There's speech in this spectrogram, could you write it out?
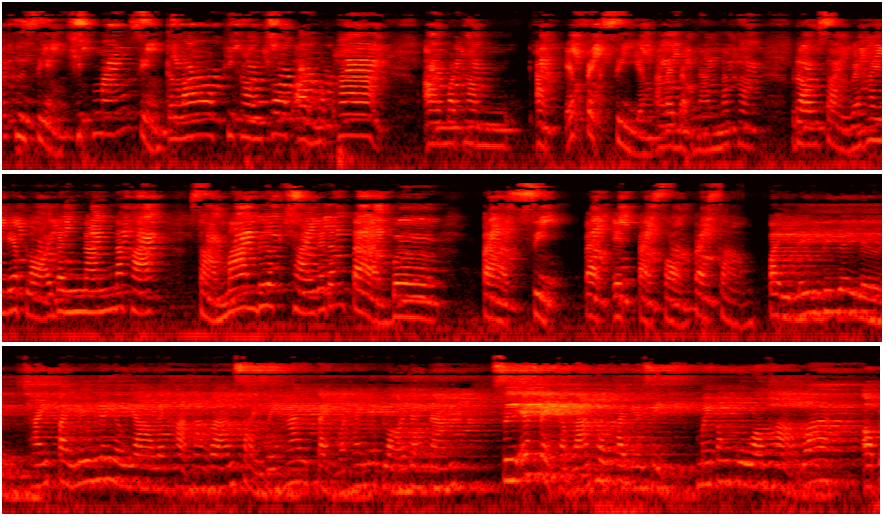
ก็คือเสียง chipmunk เสียงกระรอกที่เขาชอบเอามาพากย์ เอามาทำอัดเอฟเฟกต์เสียงอะไรแบบนั้นนะคะ เราใส่ไว้ให้เรียบร้อยดังนั้นนะคะ สามารถเลือกใช้ได้ตั้งแต่เบอร์ 80 81 82 83 ไปเรื่อยๆเลย ใช้ไปเรื่อยๆ ยาวๆเลยค่ะ ทางร้านใส่ไว้ให้แต่งไว้ให้เรียบร้อยดังนั้น ซื้อเอฟเฟกต์กับร้าน Tokai Music ไม่ต้องกลัวค่ะว่าเอาไป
